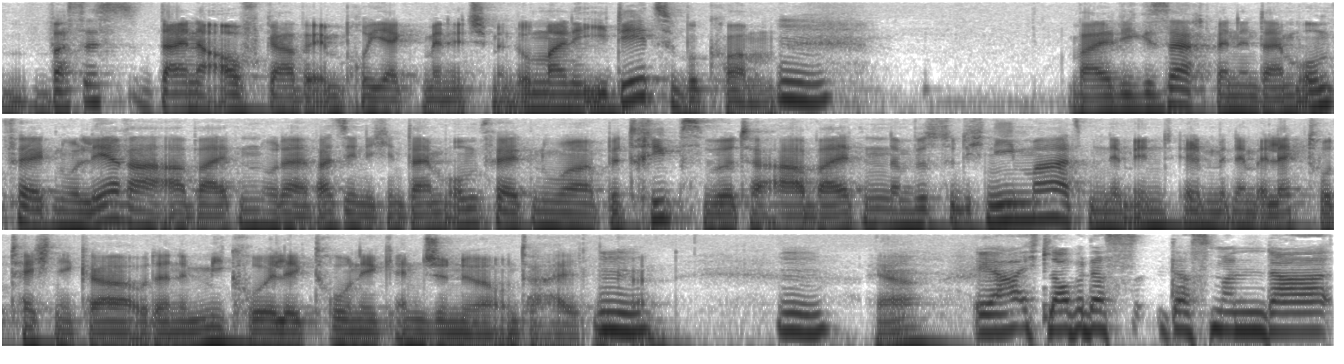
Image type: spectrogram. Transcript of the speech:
was ist deine Aufgabe im Projektmanagement, um mal eine Idee zu bekommen? Mhm. Weil, wie gesagt, wenn in deinem Umfeld nur Lehrer arbeiten oder, weiß ich nicht, in deinem Umfeld nur Betriebswirte arbeiten, dann wirst du dich niemals mit einem, mit einem Elektrotechniker oder einem Mikroelektronik-Ingenieur unterhalten mhm. können. Mhm. Ja? ja, ich glaube, dass, dass man da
